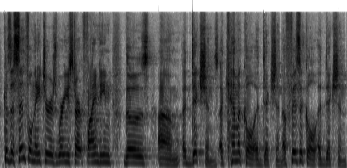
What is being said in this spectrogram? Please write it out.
Because the sinful nature is where you start finding those um, addictions a chemical addiction, a physical addiction,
